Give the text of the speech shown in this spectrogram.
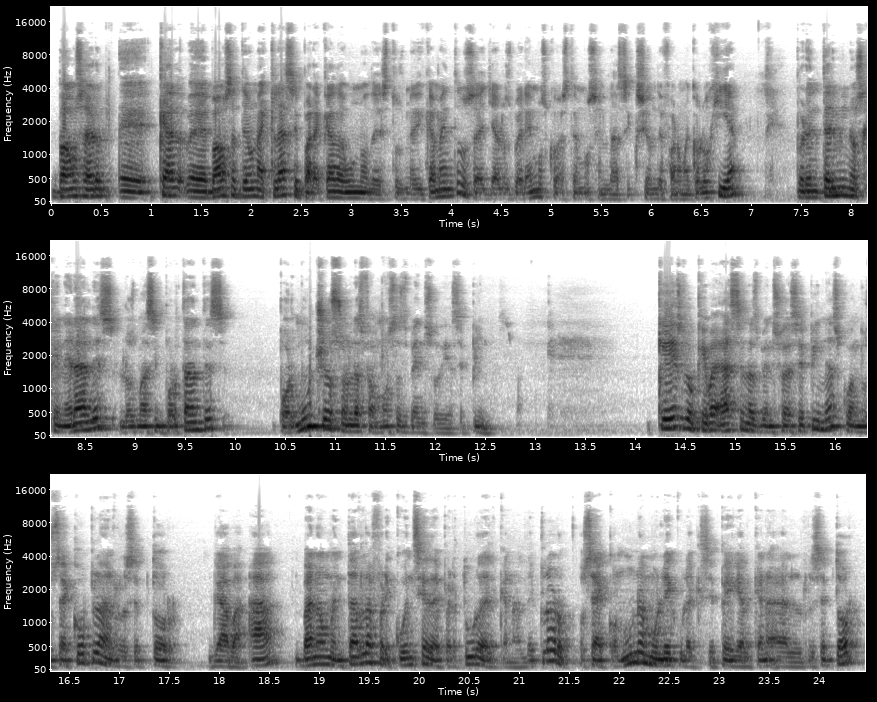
Vamos a, ver, eh, eh, vamos a tener una clase para cada uno de estos medicamentos, o sea, ya los veremos cuando estemos en la sección de farmacología, pero en términos generales, los más importantes, por muchos, son las famosas benzodiazepinas. ¿Qué es lo que hacen las benzodiazepinas? Cuando se acoplan al receptor GABA A, van a aumentar la frecuencia de apertura del canal de cloro. O sea, con una molécula que se pegue al, receptor,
